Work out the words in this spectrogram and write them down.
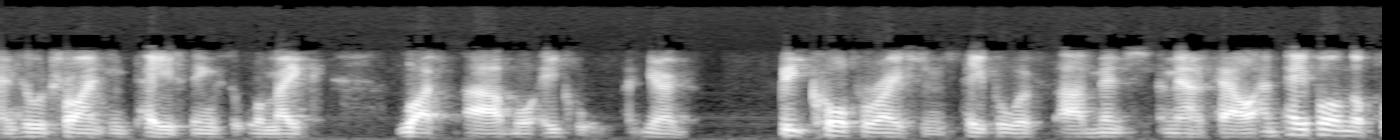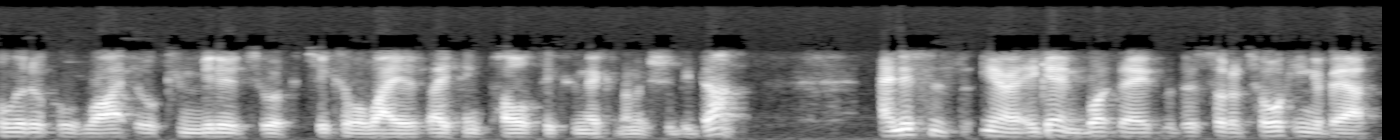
and who will try and impede things that will make life uh, more equal. You know, big corporations, people with uh, immense amount of power, and people on the political right who are committed to a particular way that they think politics and economics should be done. And this is, you know, again, what they, they're sort of talking about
